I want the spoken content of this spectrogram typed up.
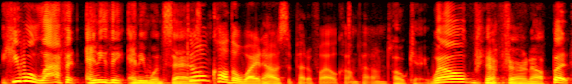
He will laugh at anything anyone says. Don't call the White House a pedophile compound. Okay, well, yeah, fair enough. But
